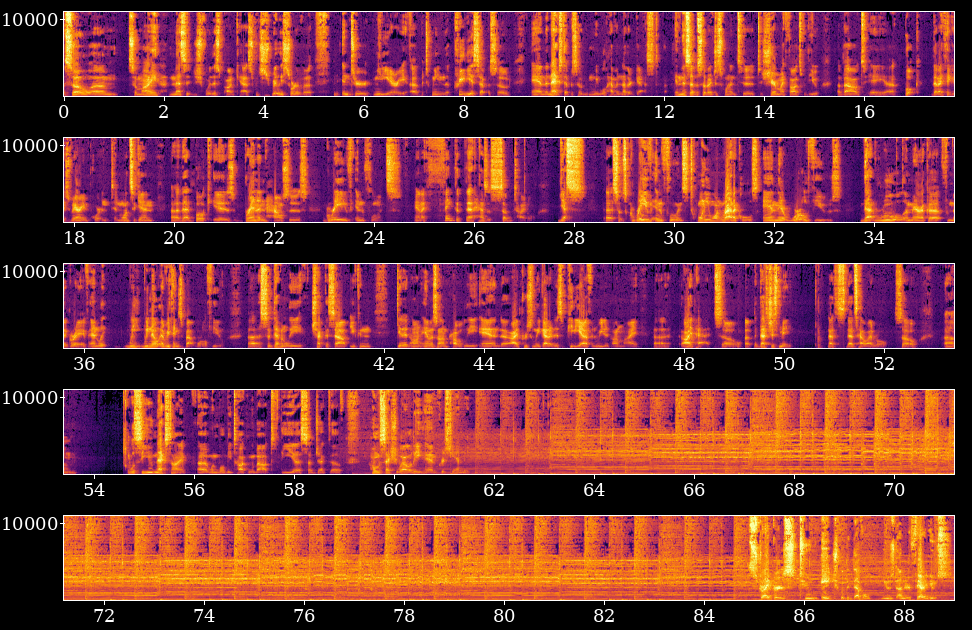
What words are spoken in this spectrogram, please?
So, um, so my message for this podcast, which is really sort of a, an intermediary uh, between the previous episode and the next episode when we will have another guest. In this episode, I just wanted to, to share my thoughts with you about a uh, book that I think is very important. And once again, uh, that book is Brannon Howse's Grave Influence. And I think that that has a subtitle. Yes, uh, so it's Grave Influence 21 Radicals and Their Worldviews That Rule America from the Grave. And we, we know everything's about worldview. Uh, so definitely check this out. You can get it on Amazon probably, and uh, I personally got it as a PDF and read it on my uh, iPad. So, uh, but that's just me. That's that's how I roll. So, um, we'll see you next time uh, when we'll be talking about the uh, subject of homosexuality and Christianity. Stryper's To Hell with the Devil, used under fair use.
